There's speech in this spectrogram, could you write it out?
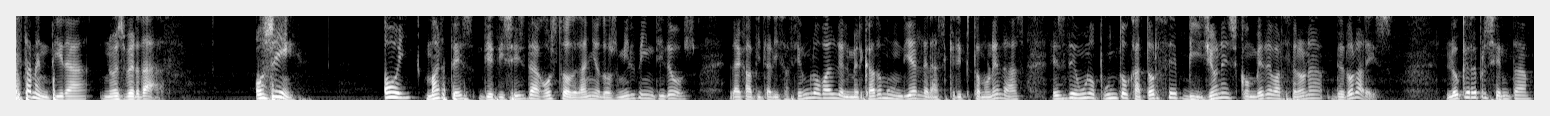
Esta mentira no es verdad. ¿O sí? Hoy, martes 16 de agosto del año 2022, la capitalización global del mercado mundial de las criptomonedas es de 1.14 billones con B de Barcelona de dólares, lo que representa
